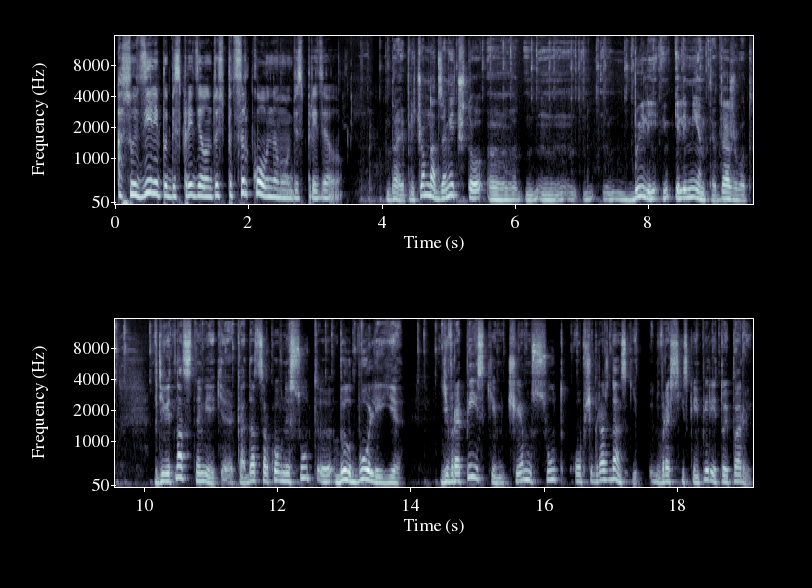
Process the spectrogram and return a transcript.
осудили по беспределу, ну, то есть по церковному беспределу. Да, и причем надо заметить, что э, были элементы даже вот в XIX веке, когда церковный суд э, был более европейским, чем суд общегражданский в Российской империи той поры.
